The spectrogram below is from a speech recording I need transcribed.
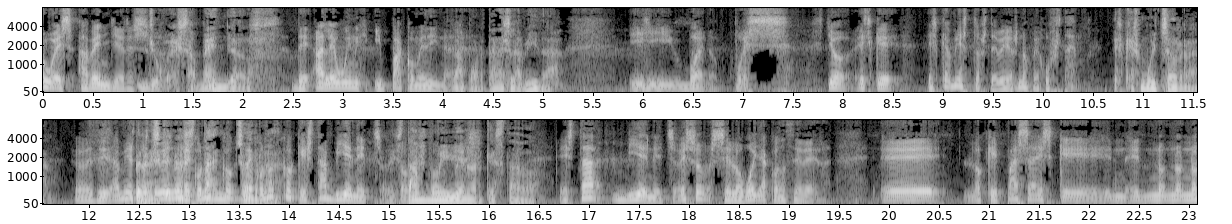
US Avengers US Avengers. de Alewin y Paco Medina. La portada es la vida. Y bueno, pues yo, es que, es que a mí estos TVOs no me gustan. Es que es muy chorra. Es decir, a mí Pero es que no reconozco, reconozco que está bien hecho. de Está muy formas. bien orquestado. Está bien hecho, eso se lo voy a conceder. Eh, lo que pasa es que eh, no, no, no,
